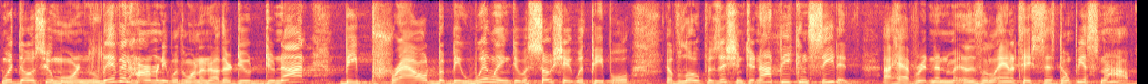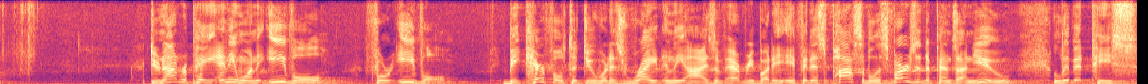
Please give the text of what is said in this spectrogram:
with those who mourn. Live in harmony with one another. Do, do not be proud, but be willing to associate with people of low position. Do not be conceited. I have written in this little annotation says, don't be a snob. Do not repay anyone evil for evil. Be careful to do what is right in the eyes of everybody. If it is possible, as far as it depends on you, live at peace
